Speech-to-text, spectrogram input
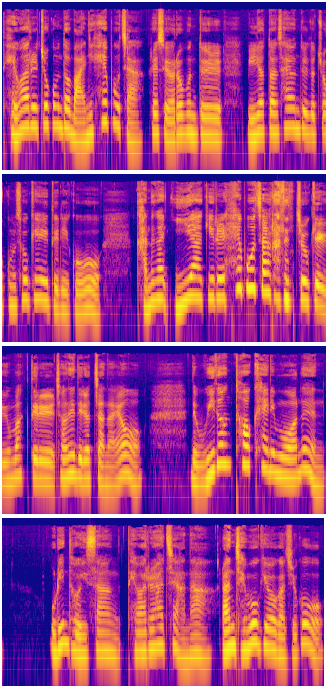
대화를 조금 더 많이 해보자. 그래서 여러분들 밀렸던 사연들도 조금 소개해드리고 가능한 이야기를 해보자라는 쪽의 음악들을 전해드렸잖아요. 근데 We Don't Talk Anymore는 우린 더 이상 대화를 하지 않아. 란 제목이어가지고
